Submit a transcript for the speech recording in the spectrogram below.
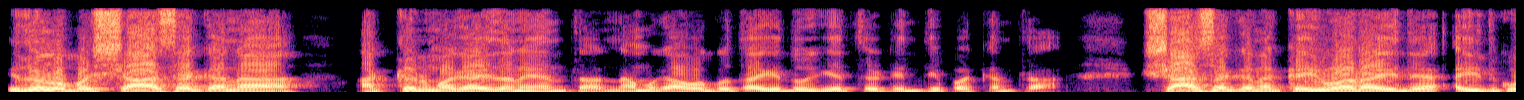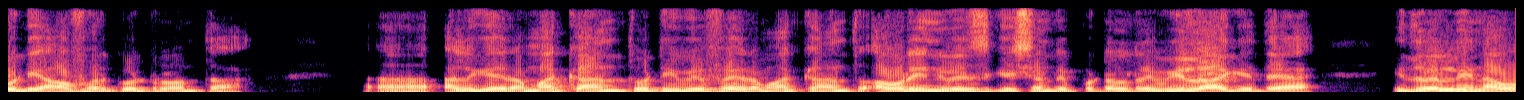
ಇದ್ರಲ್ಲಿ ಒಬ್ಬ ಶಾಸಕನ ಅಕ್ಕನ ಮಗ ಇದ್ದಾನೆ ಅಂತ. ನಮಗೆ ಅವಾಗ ಗೊತ್ತಾಗಿದ್ದು ಎ ತರ್ಟೀನ್ ದೀಪಕ್ ಅಂತ. ಶಾಸಕನ ಕೈವಾಡ ಇದೆ, ಐದು ಕೋಟಿ ಆಫರ್ ಕೊಟ್ರು ಅಂತ. ಅಲ್ಲಿಗೆ ರಮಾಕಾಂತ್, ಟಿವಿ ಫೈ ರಮಾಕಾಂತ್ ಅವರ ಇನ್ವೆಸ್ಟಿಗೇಷನ್ ರಿಪೋರ್ಟ್ ಅಲ್ಲಿ ರಿವೀಲ್ ಆಗಿದೆ. ಇದರಲ್ಲಿ ನಾವು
